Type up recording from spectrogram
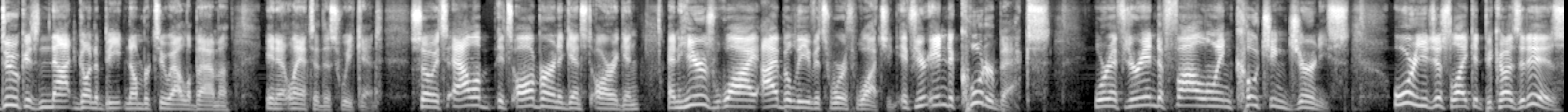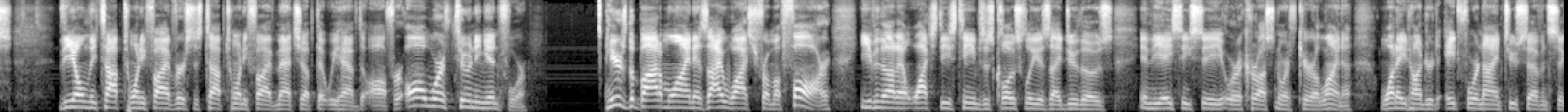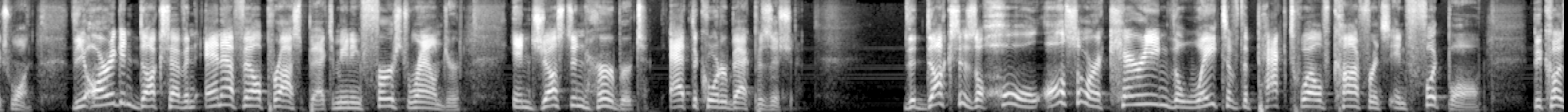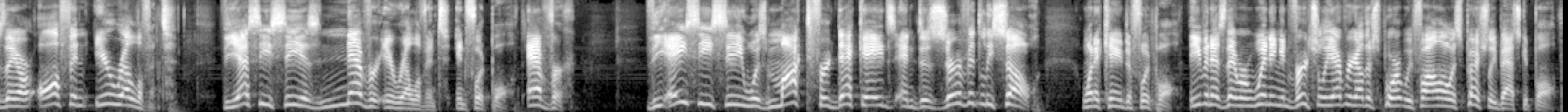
Duke is not going to beat number 2 Alabama in Atlanta this weekend. So it's Alab- it's Auburn against Oregon, and here's why I believe it's worth watching. If you're into quarterbacks or if you're into following coaching journeys, or you just like it because it is the only top 25 versus top 25 matchup that we have to offer. All worth tuning in for. Here's the bottom line as I watch from afar, even though I don't watch these teams as closely as I do those in the ACC or across North Carolina. 1 800 849 2761. The Oregon Ducks have an NFL prospect, meaning first rounder, in Justin Herbert at the quarterback position. The Ducks as a whole also are carrying the weight of the Pac 12 conference in football because they are often irrelevant. The SEC is never irrelevant in football, ever. The ACC was mocked for decades and deservedly so when it came to football, even as they were winning in virtually every other sport we follow, especially basketball.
